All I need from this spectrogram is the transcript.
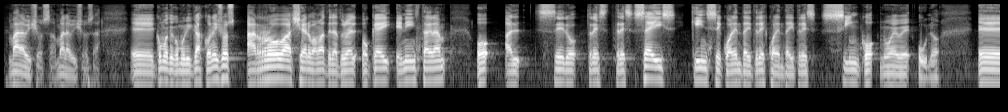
maravillosa, maravillosa. Eh, ¿Cómo te comunicas con ellos? Arroba yerba mate natural ok en Instagram o al 0336 15 43 43 591. Eh,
